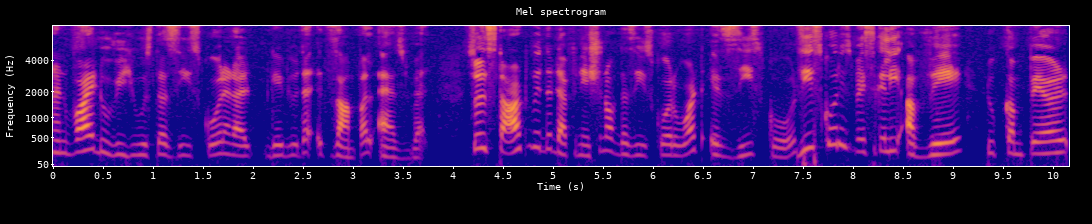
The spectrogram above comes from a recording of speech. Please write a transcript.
and why do we use the z-score and I'll give you the example as well. So we'll start with the definition of the z-score. What is z-score? Z-score is basically a way to compare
